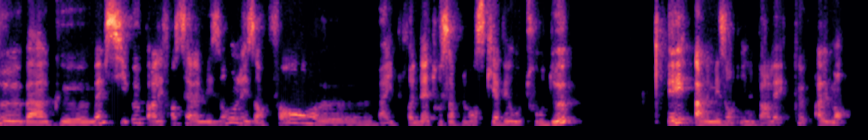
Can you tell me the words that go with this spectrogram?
euh, ben, que même si eux parlaient français à la maison, les enfants, ben, ils prenaient tout simplement ce qu'il y avait autour d'eux. Et à la maison, ils ne parlaient que allemand.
